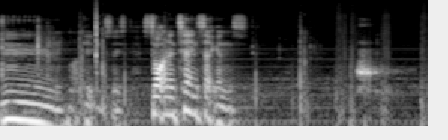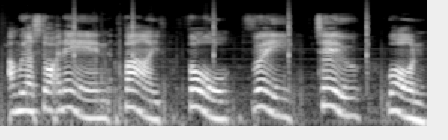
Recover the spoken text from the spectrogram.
Mmm, cake looks nice. Starting in 10 seconds. And we are starting in 5, 4, 3, 2, 1.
